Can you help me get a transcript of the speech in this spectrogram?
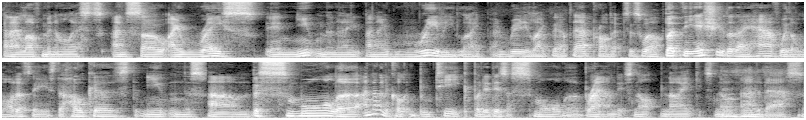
and I love minimalists, and so I race in Newton, and I and I really like I really like their their products as well. But the issue that I have with a lot of these, the Hokas, the Newtons, um, the smaller, I'm not going to call it boutique, but it is a smaller brand. It's not Nike, it's not Adidas.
